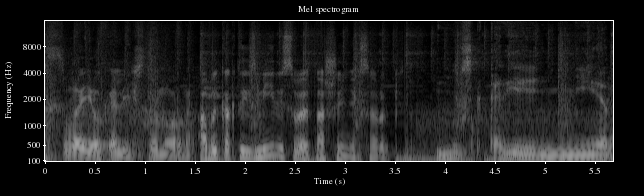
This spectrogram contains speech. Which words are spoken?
свое количество нормы. А вы как-то изменили свое отношение к Сорокину? Ну, скорее нет,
